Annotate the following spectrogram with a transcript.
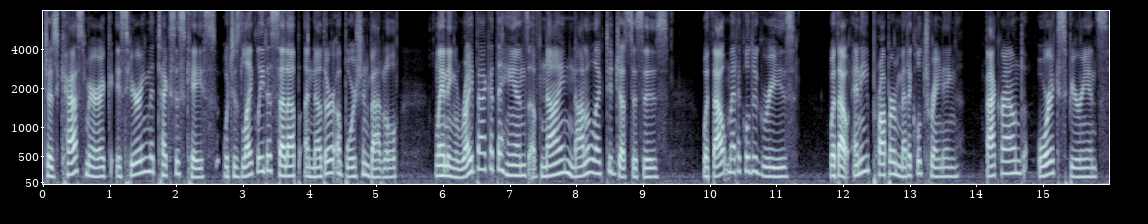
Judge Kacsmaryk is hearing the Texas case, which is likely to set up another abortion battle, landing right back at the hands of nine non elected justices without medical degrees without any proper medical training, background, or experience,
